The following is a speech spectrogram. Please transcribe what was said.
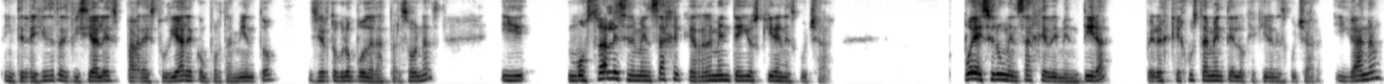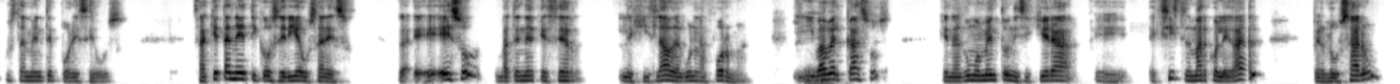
inteligencias artificiales para estudiar el comportamiento de ciertos grupos de las personas y mostrarles el mensaje que realmente ellos quieren escuchar. Puede ser un mensaje de mentira, pero es que justamente lo que quieren escuchar y ganan justamente por ese uso. O sea, ¿qué tan ético sería usar eso? O sea, e- e- eso va a tener que ser legislado de alguna forma. Y va a Sí, haber casos que en algún momento ni siquiera eh, existe el marco legal, pero lo usaron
